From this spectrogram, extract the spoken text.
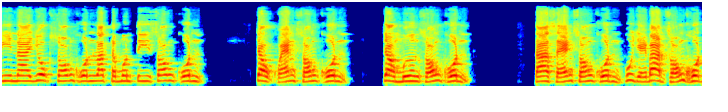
มีนายกสองคนรัฐมนตรีสองคน เจ้าแขวงสองคน เจ้าเมืองสองคน ตาแสงสองคน ผู้ใหญ่บ้านสองคน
